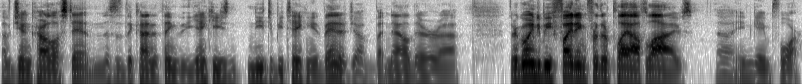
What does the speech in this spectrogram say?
of Giancarlo Stanton. This is the kind of thing that the Yankees need to be taking advantage of. But now they're uh, they're going to be fighting for their playoff lives uh, in Game Four.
